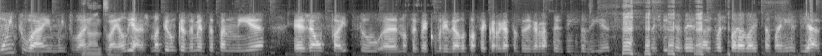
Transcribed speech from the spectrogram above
Muito bem, muito bem, muito bem. Aliás, manter um casamento na pandemia é já um feito. ah, não sei como é que o marido dela consegue carregar tantas garrafas de vinho vazias, mas fica desde os meus parabéns também enviados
